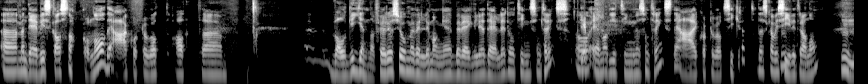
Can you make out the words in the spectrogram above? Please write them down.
Uh, men det vi skal snakke om nå, det er kort og godt at uh, valget gjennomføres jo med veldig mange bevegelige deler og ting som trengs. Og yep. en av de tingene som trengs, det er kort og godt sikkerhet. Det skal vi si mm. litt om. Mm.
